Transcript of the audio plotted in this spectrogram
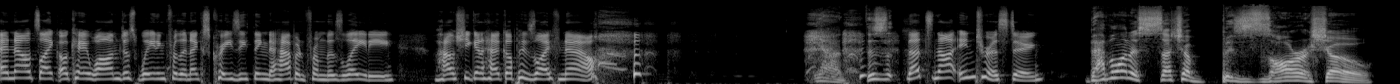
And now it's like, "Okay, well, I'm just waiting for the next crazy thing to happen from this lady." how's she gonna heck up his life now? Yeah, this is That's not interesting. Babylon is such a bizarre show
